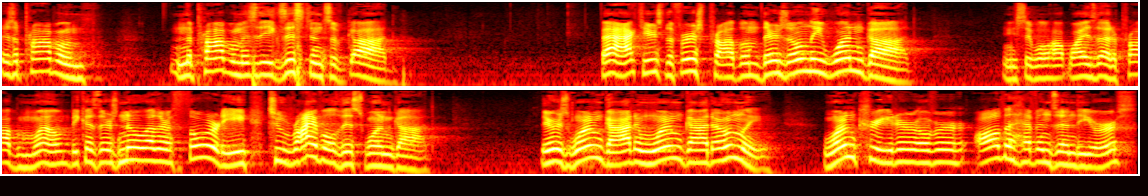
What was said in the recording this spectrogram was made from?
There's a problem, and the problem is the existence of God. In fact, here's the first problem there's only one God. And you say, well, how, why is that a problem? Well, because there's no other authority to rival this one God. There is one God and one God only, one creator over all the heavens and the earth.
